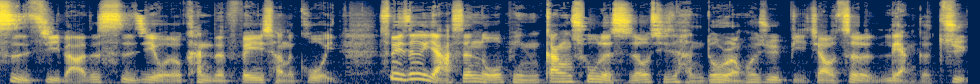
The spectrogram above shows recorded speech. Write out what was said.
四季吧，这四季我都看得非常的过瘾。所以这个亚森罗平刚出的时候，其实很多人会去比较这两个剧，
